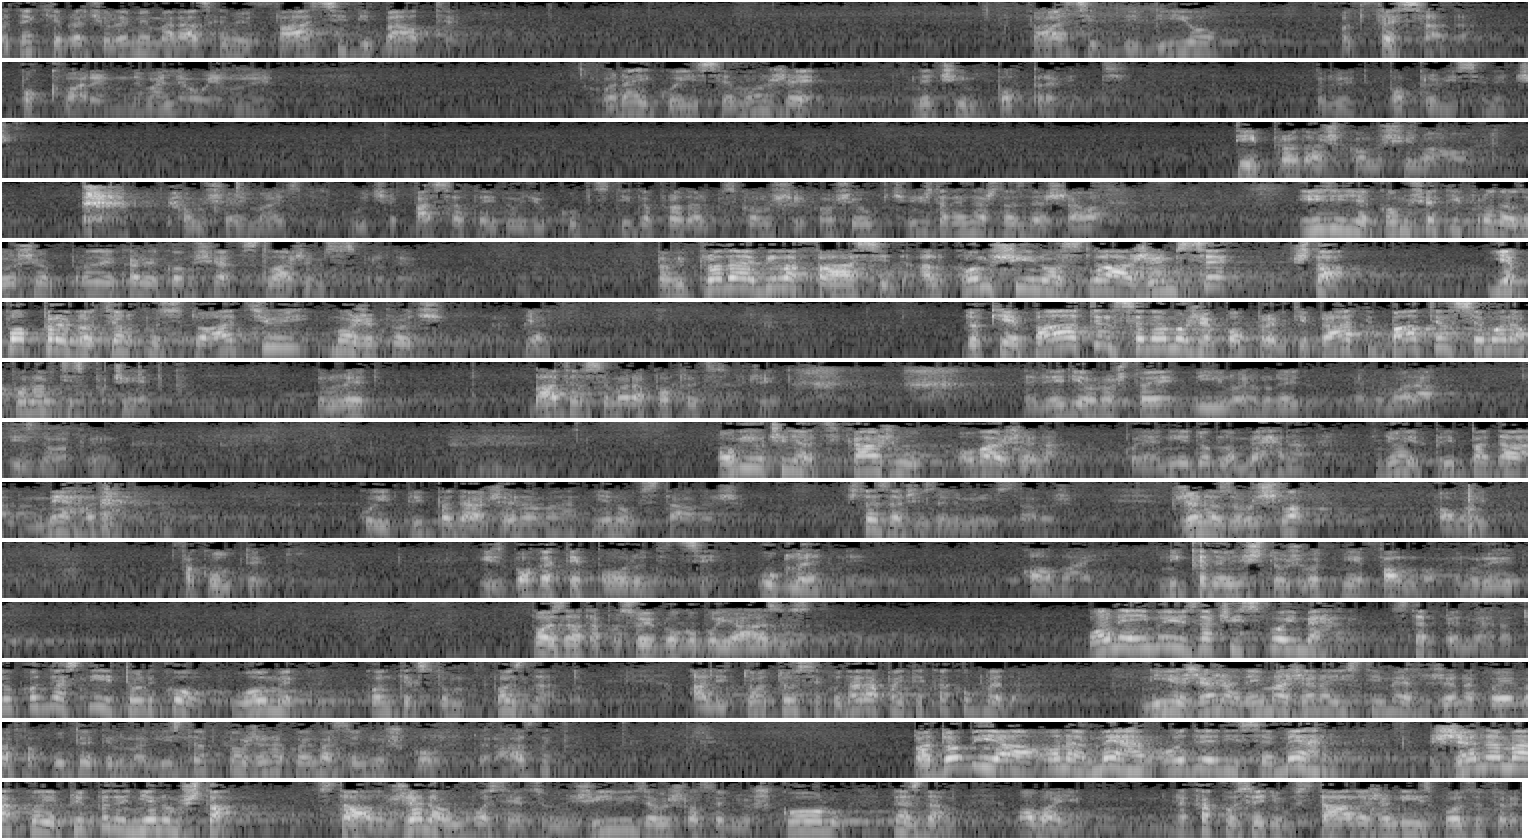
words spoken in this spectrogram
Kod neke braće uleme ima razgled među fasid i batel. Fasid bi bio od fesada, pokvaren, ne valjao je ured. Onaj koji se može nečim popraviti. Ured, popravi se nečim. Ti prodaš komšinu auto. Komšija ima ispred kuće pasata i dođu kupci, ti ga prodaš bez komšije. Komšija u kući, ništa ne zna šta se dešava iziđe komšija, ti prodao, završio prodaju, kaže komšija, slažem se s prodajom. Pa bi prodaja bila fasid, ali komšino slažem se, šta? Je popravilo celokmu situaciju i može proći. Jel? Dok je batil se ne može popraviti. Batil se mora ponoviti s početka. Jel u redu? Batil se mora popraviti s početka. Ne vredi ono što je bilo, jel u redu? Nego mora iznova krenuti. Ovi učenjaci kažu, ova žena, koja nije dobila mehra, njoj pripada mehr koji pripada ženama njenog staleža. Šta znači za njenog staleža? Žena završila ovaj fakultet iz bogate porodice, ugledne. Ovaj, nikada joj ništa u životu nije falilo, jel u redu? Poznata po svojoj bogobojaznosti. One imaju, znači, svoj mehr, stepen mehra. To kod nas nije toliko u ovome kontekstu poznato. Ali to, to se kod Arapa i kako gleda. Nije žena, nema žena isti mehr, žena koja ima fakultet ili magistrat, kao žena koja ima srednju školu. To je razlika. Pa dobija ona mehr, odredi se mehr ženama koje pripadaju njenom šta? Stalo. Žena u Bosni Hercegovini živi, završila srednju školu, ne znam, ovaj na kakvo se njemu staleža, nije ispoznato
